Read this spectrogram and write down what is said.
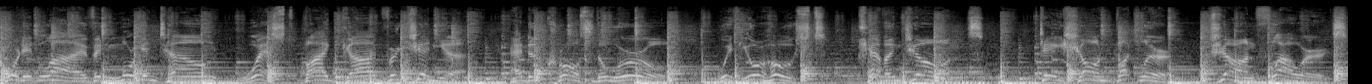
Recorded live in Morgantown, West by God, Virginia, and across the world with your hosts, Kevin Jones, Da'Sean Butler, John Flowers,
